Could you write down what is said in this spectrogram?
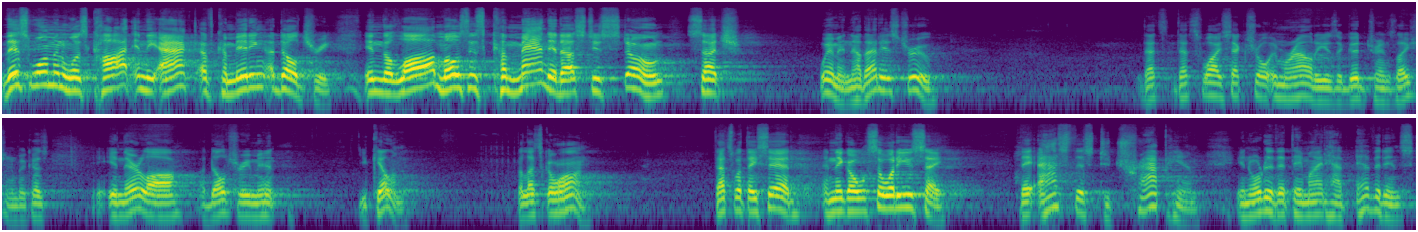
This woman was caught in the act of committing adultery. In the law, Moses commanded us to stone such women. Now, that is true. That's, that's why sexual immorality is a good translation, because in their law, adultery meant you kill them. But let's go on. That's what they said. And they go, So what do you say? They asked this to trap him in order that they might have evidence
